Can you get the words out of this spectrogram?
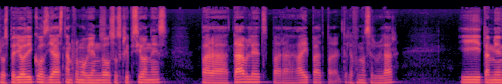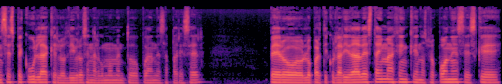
los periódicos ya están promoviendo suscripciones para tablets, para iPad, para el teléfono celular. Y también se especula que los libros en algún momento puedan desaparecer. Pero la particularidad de esta imagen que nos propones es que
